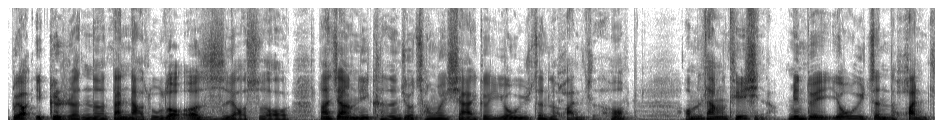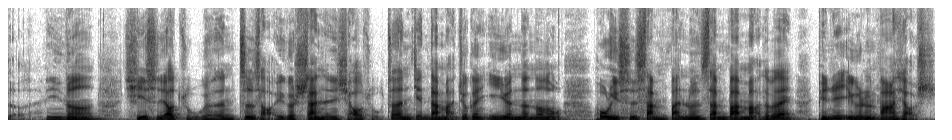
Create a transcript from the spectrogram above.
不要一个人呢单打独斗二十四小时哦，那这样你可能就成为下一个忧郁症的患者哦。我们常常提醒啊，面对忧郁症的患者，你呢其实要组成至少一个三人小组，这很简单嘛，就跟医院的那种护理师三班轮三班嘛，对不对？平均一个人八小时。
